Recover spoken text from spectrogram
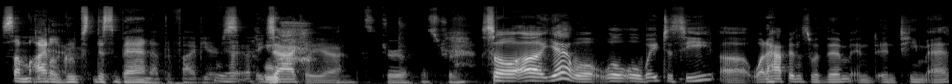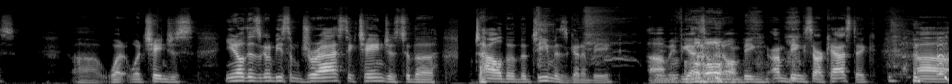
Some idol groups disband after five years. Yeah, yeah. Exactly. Yeah. That's true. That's true. So uh, yeah, we'll we'll we'll wait to see uh, what happens with them in, in Team S. Uh, what what changes? You know, there's going to be some drastic changes to the to how the, the team is going to be. Um, if you guys don't know, I'm being I'm being sarcastic. Uh,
